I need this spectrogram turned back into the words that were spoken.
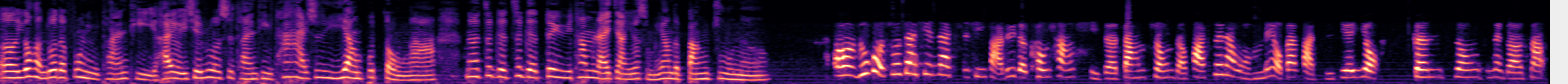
呃，有很多的妇女团体，还有一些弱势团体，她还是一样不懂啊。那这个这个对于他们来讲有什么样的帮助呢？哦，如果说在现在执行法律的空窗期的当中的话，虽然我们没有办法直接用跟踪那个法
